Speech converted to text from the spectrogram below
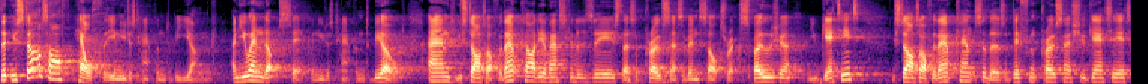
that you start off healthy and you just happen to be young, and you end up sick and you just happen to be old. And you start off without cardiovascular disease, there's a process of insult or exposure, you get it. You start off without cancer, there's a different process, you get it.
